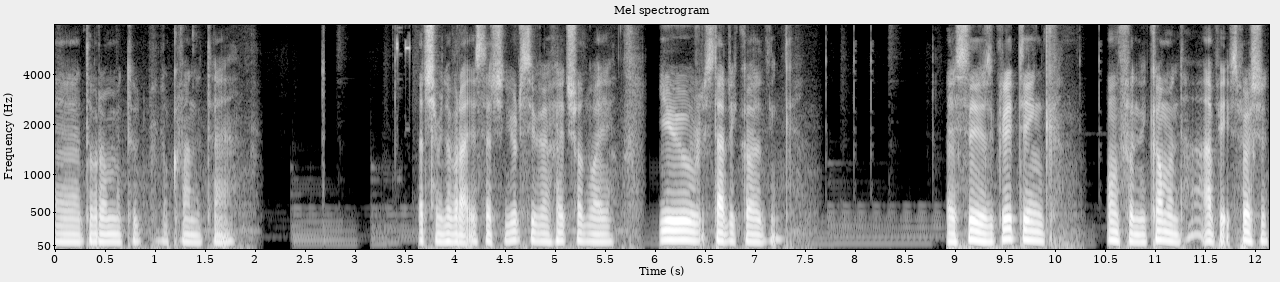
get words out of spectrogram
E, dobra, mamy tu blokowane te Zacznijmy, dobra, jest zacznij. You receive a headshot while you start recording. A serious greeting. Unfunny comment. Happy expression.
